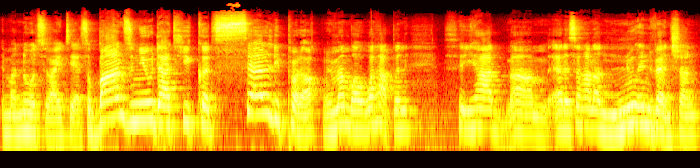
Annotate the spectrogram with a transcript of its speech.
In my notes right here. So Barnes knew that he could sell the product. Remember what happened? He had um, Edison had a new invention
